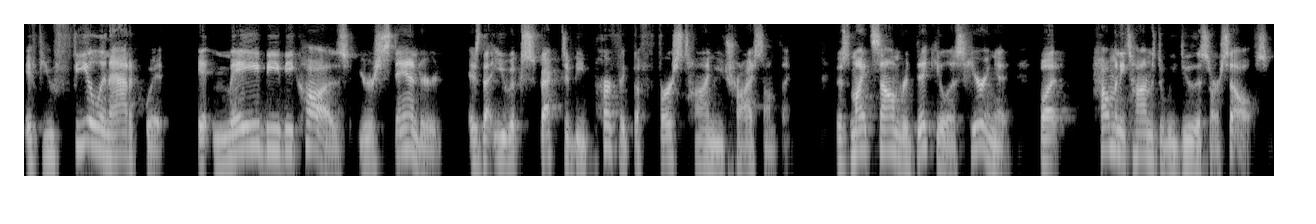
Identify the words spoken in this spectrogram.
If you feel inadequate, it may be because your standard is that you expect to be perfect the first time you try something. This might sound ridiculous hearing it, but how many times do we do this ourselves?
